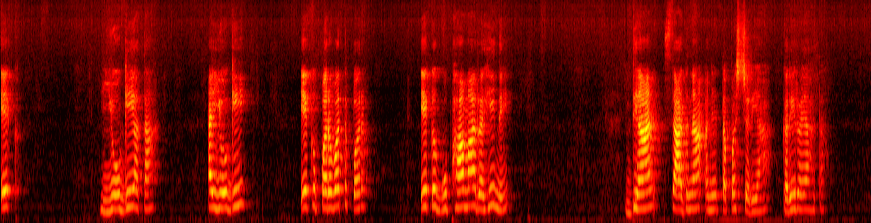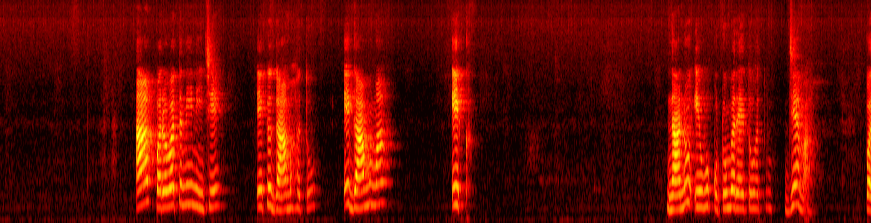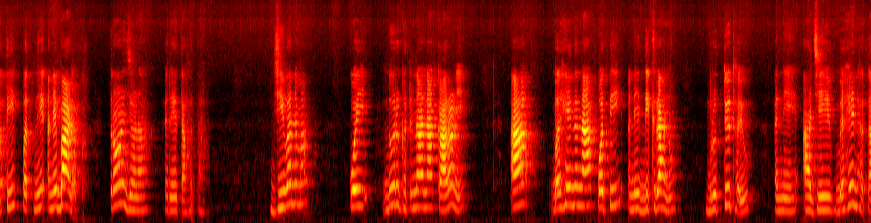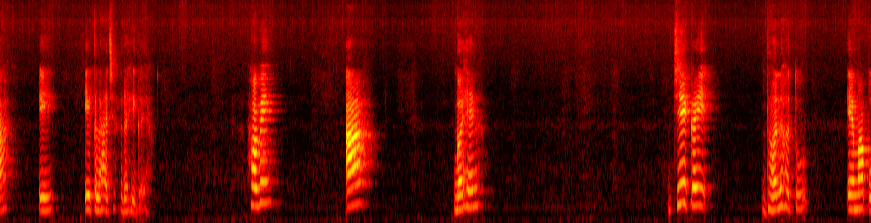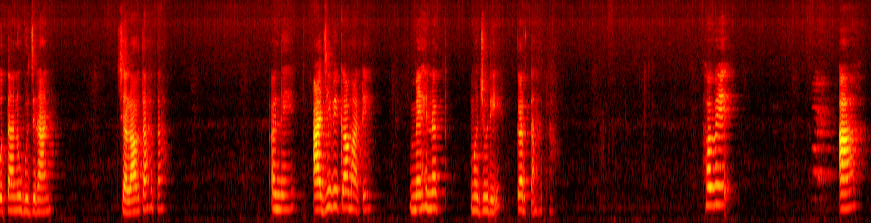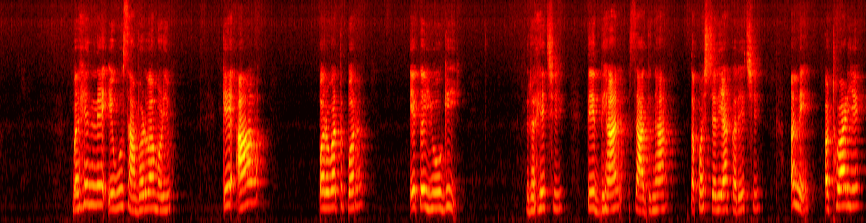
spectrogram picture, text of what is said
એક યોગી હતા. આ યોગી એક પર્વત પર એક ગુફામાં રહીને ધ્યાન, સાધના અને તપશ્ચર્યા કરી રહ્યા હતા. આ પર્વતની નીચે એક ગામ હતું. એ ગામમાં એક નાનું એવું કુટુંબ રહેતું હતું, જેમાં પતિ, પત્ની અને બાળક ત્રણ જણા રહેતા હતા. જીવનમાં કોઈ દુર્ઘટનાના કારણે આ બહેનના પતિ અને દીકરાનું મૃત્યુ થયું અને આ જે બહેન હતા એ એકલા જ રહી ગયા. હવે આ બહેન, જે કંઈ ધન હતું, એમાં પોતાનું ગુજરાન ચલાવતા હતા. અને આજીવિકા માટે મહેનત મજૂરી કરતા હતા. હવે આ બહેનને એવું સાંભળવા મળ્યું કે આ પર્વત પર એક યોગી રહે છે. તે ધ્યાન, સાધના, તપશ્ચર્યા કરે છે અને અઠવાડિયે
